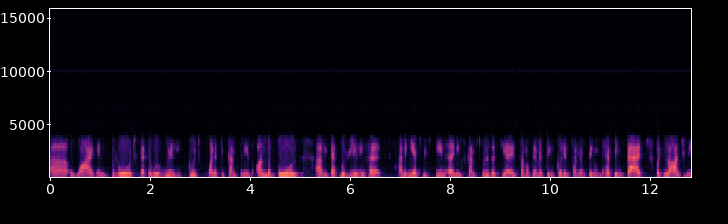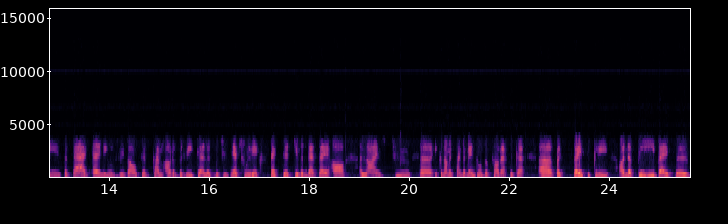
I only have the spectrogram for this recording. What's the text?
uh, wide and broad that there were really good quality companies on the boards um, that were really hurt. I mean, yes, we've seen earnings come through this year, and some of them have been good and some of them have been bad. But largely, the bad earnings results have come out of the retailers, which is naturally expected given that they are aligned to the economic fundamentals of South Africa. Uh, but basically, on a PE basis,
